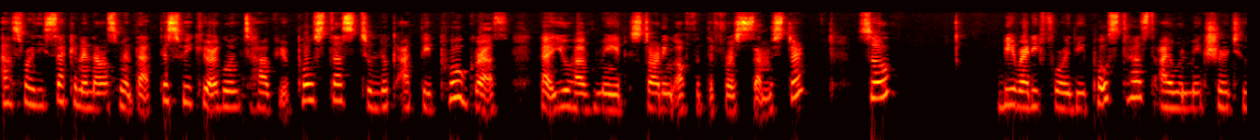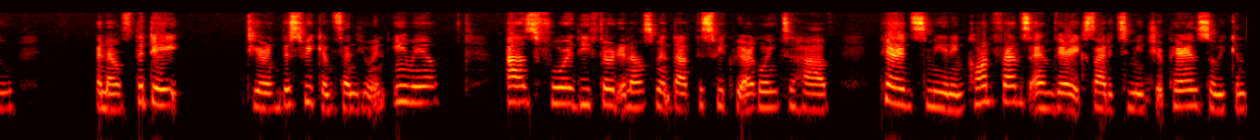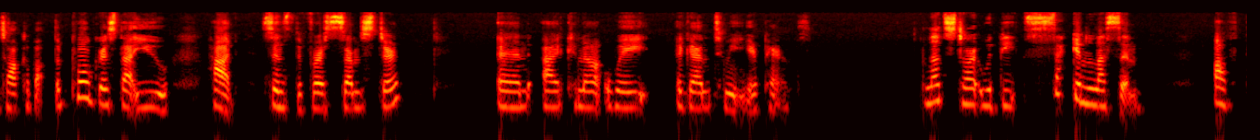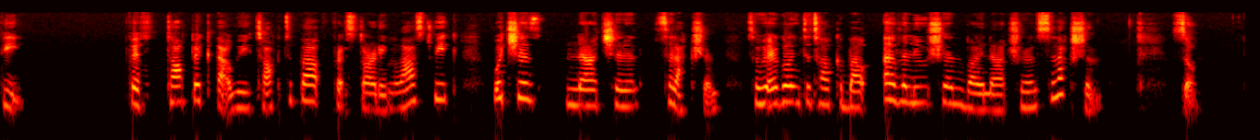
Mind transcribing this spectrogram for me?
As for the second announcement that this week you are going to have your post test to look at the progress that you have made starting off with the first semester. So be ready for the post test. I will make sure to announce the date during this week and send you an email. As for the third announcement that this week we are going to have parents meeting conference, I'm very excited to meet your parents so we can talk about the progress that you had since the first semester. And I cannot wait again to meet your parents. Let's start with the second lesson of the fifth topic that we talked about starting last week, which is natural selection. So we are going to talk about evolution by natural selection. So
